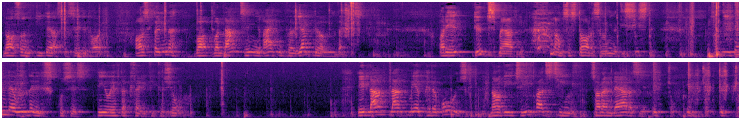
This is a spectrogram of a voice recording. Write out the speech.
når sådan de der skal sætte et hold. Også spændende, hvor, hvor langt hen i rækken, før jeg bliver udvalgt. Og det er dybt smerteligt, når man så står der som en af de sidste. Fordi den der udvælgelsesproces, det er jo efter kvalifikationer. Det er langt, langt mere pædagogisk. Når vi er til idrætsteamen, så er der en lærer, der siger 1, 2, 1, 2, 1, 2.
